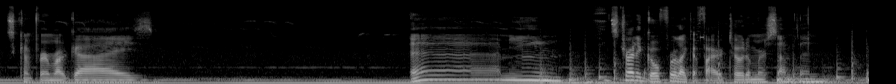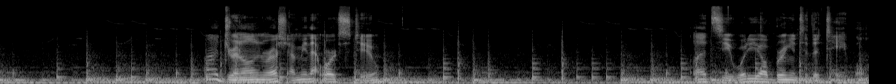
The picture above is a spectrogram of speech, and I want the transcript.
Let's confirm our guys. Uh, I mean, let's try to go for like a fire totem or something. Adrenaline rush, I mean that works too. Let's see, what do y'all bringing to the table?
